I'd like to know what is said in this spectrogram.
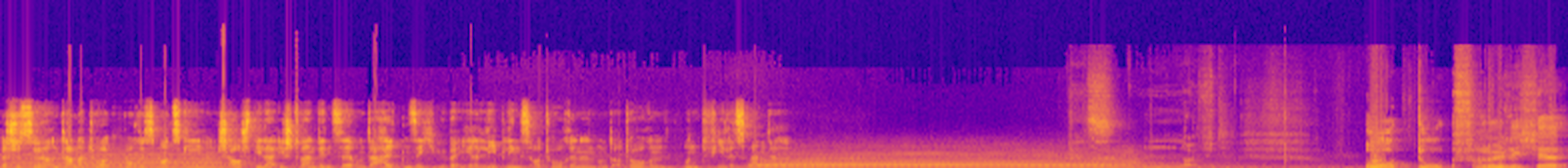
Regisseur und Dramaturg Boris Motzki und Schauspieler Istvan Winze unterhalten sich über ihre Lieblingsautorinnen und Autoren und vieles andere. Läuft. O du Fröhliche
